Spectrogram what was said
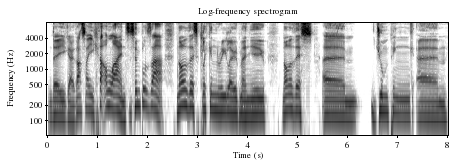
There you go. That's how you get online. It's as simple as that. None of this clicking the reload menu. None of this um, jumping um,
